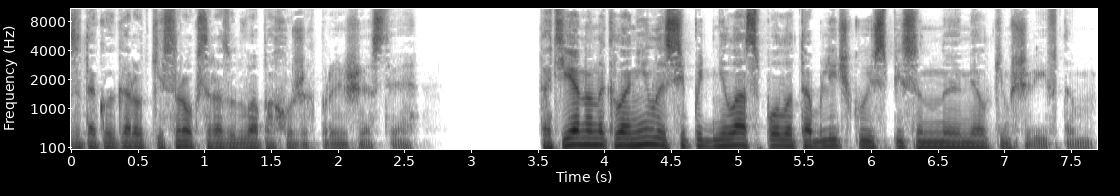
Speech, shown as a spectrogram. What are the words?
За такой короткий срок сразу два похожих происшествия. Татьяна наклонилась и подняла с пола табличку, исписанную мелким шрифтом.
